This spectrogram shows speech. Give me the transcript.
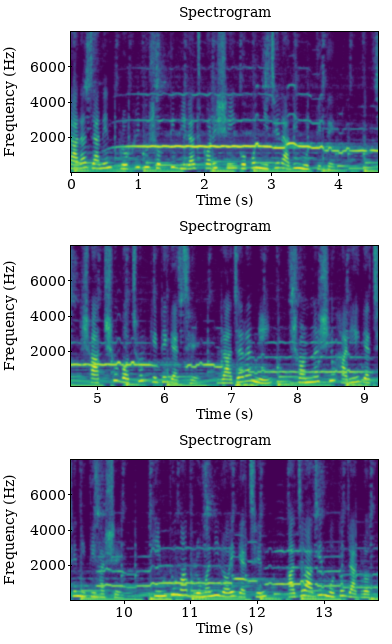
তারা জানেন প্রকৃত শক্তি বিরাজ করে সেই গোপন নিচের আদি মূর্তিতে। সাতশো বছর কেটে গেছে। রাজারা নেই, সন্ন্যাসীও হারিয়ে গেছেন ইতিহাসে। কিন্তু মা ব্রহ্মাণী রয়ে গেছেন, আজও আগের মতো জাগ্রত।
